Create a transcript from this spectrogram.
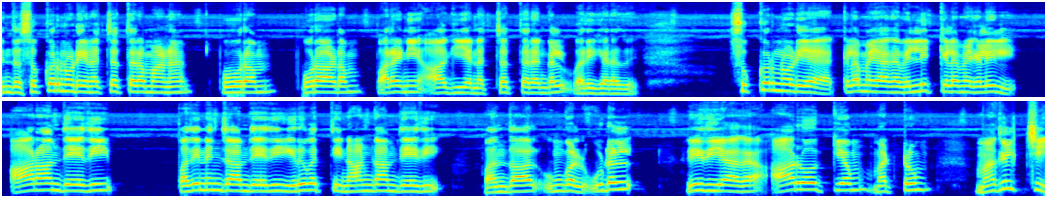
இந்த சுக்கரனுடைய நட்சத்திரமான பூரம் புராடம் பரணி ஆகிய நட்சத்திரங்கள் வருகிறது. சுக்கரனுடைய கிழமையாக வெள்ளிக்கிழமைகளில் ஆறாம் தேதி பதினைஞ்சாம் தேதி இருபத்தி நான்காம் தேதி வந்தால் உங்கள் உடல் ரீதியாக ஆரோக்கியம் மற்றும் மகிழ்ச்சி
